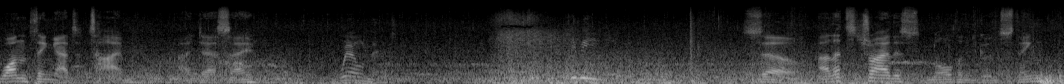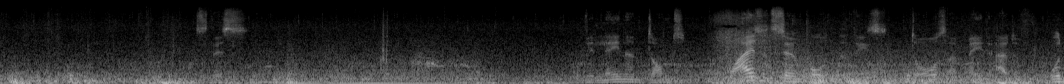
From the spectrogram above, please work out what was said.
One thing at a time, I dare say. Well met. So, uh, let's try this Northern Goods thing. What's this? Vilena Donton. Why is it so important that these doors are made out of wood?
